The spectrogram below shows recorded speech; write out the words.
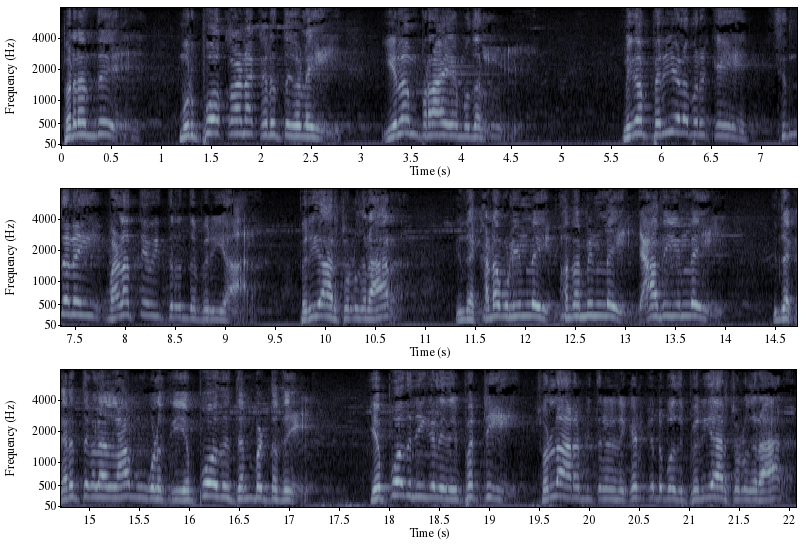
பிறந்து முற்போக்கான கருத்துக்களை இளம் பிராய முதல் மிக பெரிய அளவிற்கு சிந்தனை வளத்தை வைத்திருந்த பெரியார். பெரியார் சொல்கிறார் இந்த கடவுள் இல்லை மதம் இல்லை ஜாதி இல்லை இந்த கருத்துக்கள் எல்லாம் உங்களுக்கு எப்போது தென்பட்டது? எப்போது நீங்கள் இதை பற்றி சொல்ல ஆரம்பித்தீர்கள் என்று கேட்கின்ற போது பெரியார் சொல்கிறார்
